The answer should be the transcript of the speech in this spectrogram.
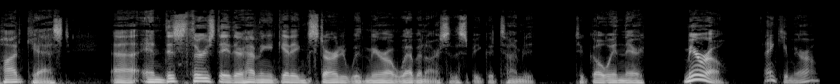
podcast. Uh, and this Thursday, they're having a getting started with Miro webinar. So this would be a good time to, to go in there. Miro. Thank you, Miro.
